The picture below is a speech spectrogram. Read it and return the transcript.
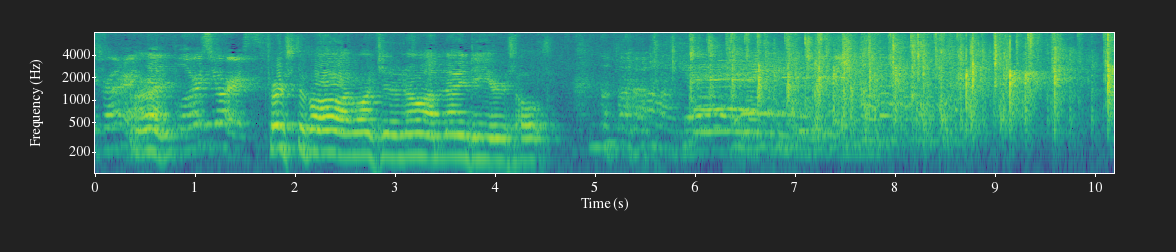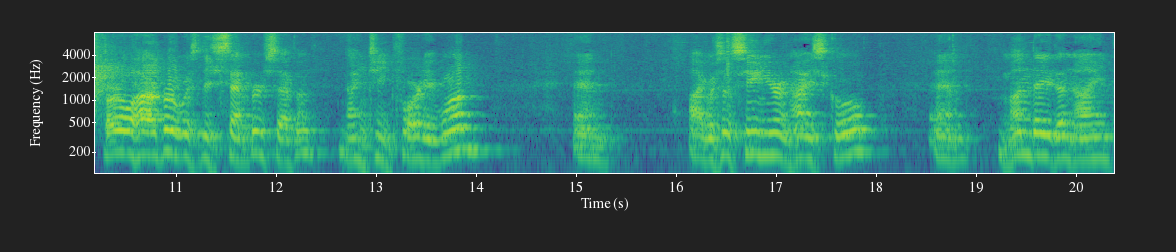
Mr. All right. the floor is yours. First of all, I want you to know I'm 90 years old. Pearl Harbor was December 7th, 1941, and I was a senior in high school, and Monday the 9th,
